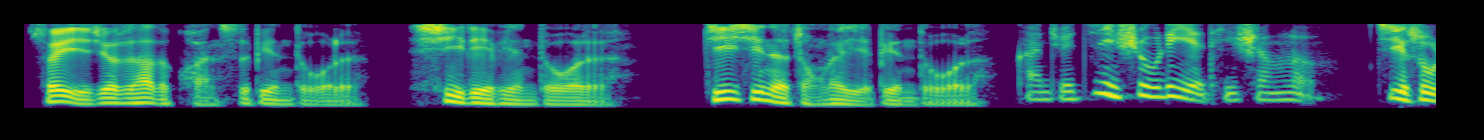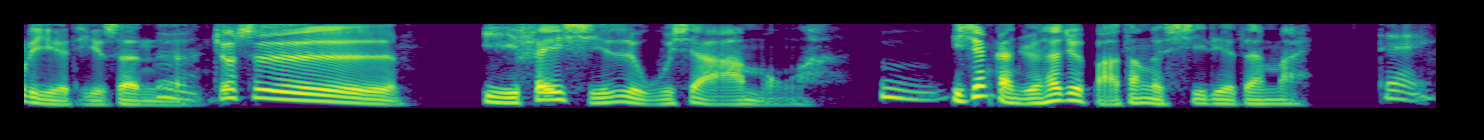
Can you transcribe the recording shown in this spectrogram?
所以也就是它的款式变多了。系列变多了，机芯的种类也变多了，感觉技术力也提升了，技术力也提升了，嗯、就是已非昔日无下阿蒙啊。嗯，以前感觉他就把它当个系列在卖，对，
